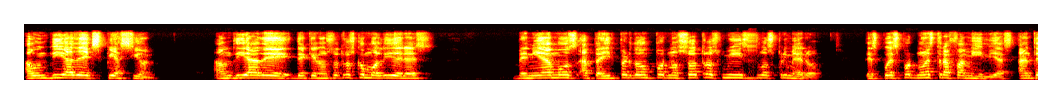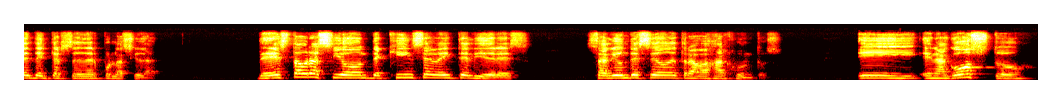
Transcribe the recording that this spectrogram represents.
a un día de expiación, a un día de, que nosotros como líderes veníamos a pedir perdón por nosotros mismos primero, después por nuestras familias, antes de interceder por la ciudad. De esta oración de 15, 20 líderes salió un deseo de trabajar juntos. Y en agosto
